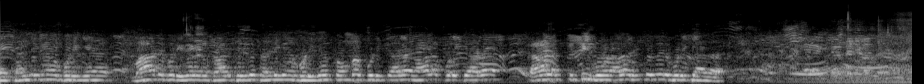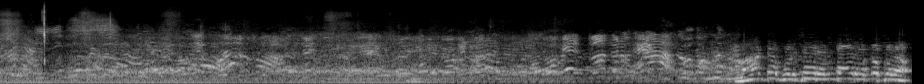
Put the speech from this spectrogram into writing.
ஏய், தள்ளிக்காம பிடிங்க மாடு பிடிக்கிறது காலத்துக்கு தள்ளிக்காம பிடிங்க கொம்பை பிடிக்காத வாழை பிடிக்காத காலை கிட்டி போடாத ரெண்டு பேரும் பிடிக்காத. மாட்டை பிடிச்சா ரெண்டாயிரம் ரொக்கப்படும்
